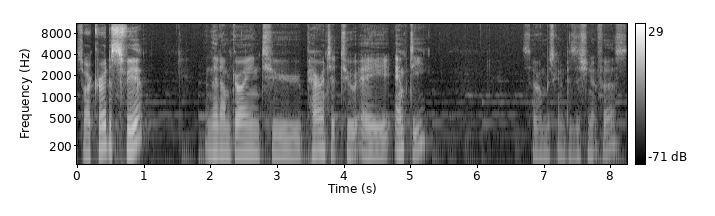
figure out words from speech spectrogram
So I create a sphere and then I'm going to parent it to a empty. So I'm just going to position it first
